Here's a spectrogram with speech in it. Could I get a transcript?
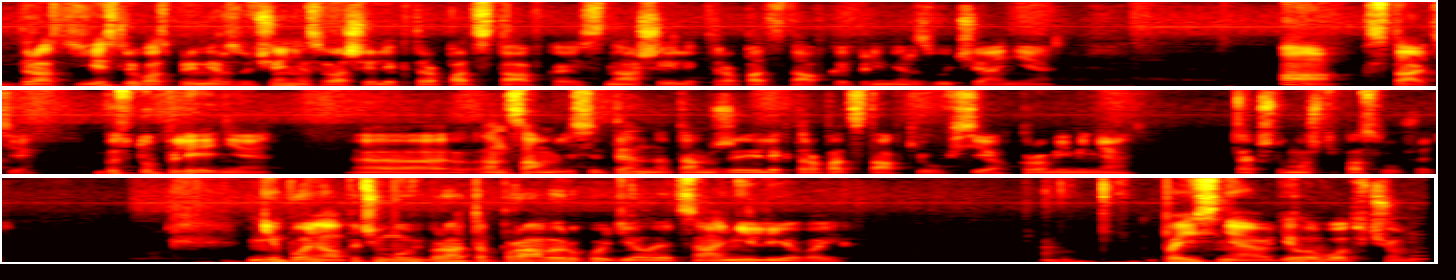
Здравствуйте, есть ли у вас пример звучания с вашей электроподставкой, с нашей электроподставкой, пример звучания? А, кстати, выступление э, ансамбля Ситенна, там же электроподставки у всех, кроме меня. Так что можете послушать. Не понял, а почему вибрато правой рукой делается, а не левой? Поясняю, дело вот в чем.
